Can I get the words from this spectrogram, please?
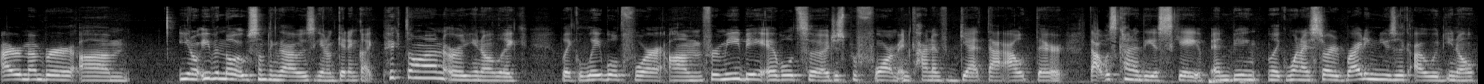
I remember um you know, even though it was something that I was, you know, getting like picked on or, you know, like like labeled for, um, for me being able to just perform and kind of get that out there, that was kind of the escape. And being like when I started writing music, I would, you know,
